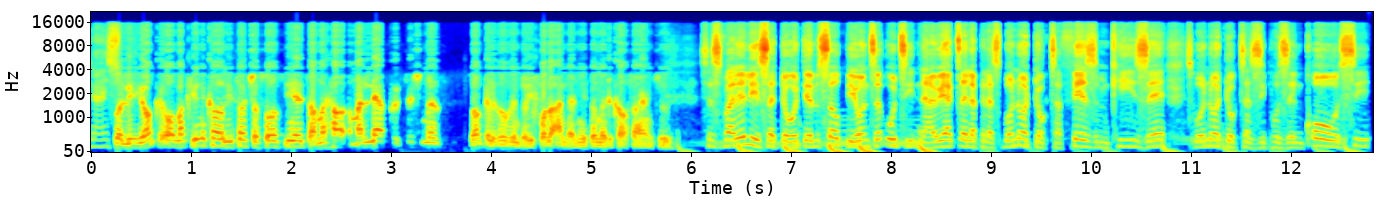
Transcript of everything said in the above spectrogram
Nice. so le yonke ama clinical research associates ama health- ama lab practitioners zonke lezo zinto yifola underneath the medical sciences. Sesivalelisa Dr Usel Beyonce uthi nayo uyacela phela sibona uDr Fez Mkhize sibona uDr Zipho Zenkosi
